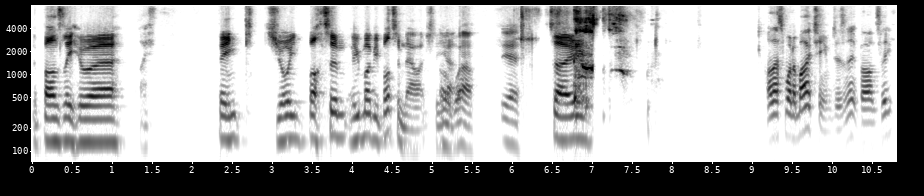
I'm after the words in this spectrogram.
the Barnsley, who are I think joint bottom, who might be bottom now actually. Oh yeah. wow. Yeah. So Oh, that's one of my teams, isn't it, Barnsley?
